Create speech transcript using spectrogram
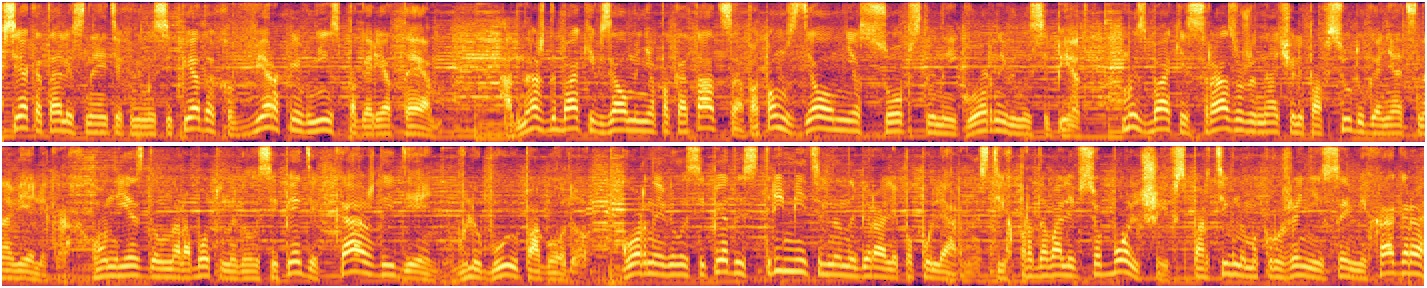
Все катались на этих велосипедах вверх и вниз по горе Тэм. Однажды Баки взял меня покататься, а потом сделал мне собственный горный велосипед. Мы с Баки сразу же начали повсюду гонять на великах. Он ездил на работу на велосипеде каждый день, в любую погоду. Горные велосипеды стремительно набирали популярность. Их продавали все больше, и в спортивном окружении Сэмми Хаггара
